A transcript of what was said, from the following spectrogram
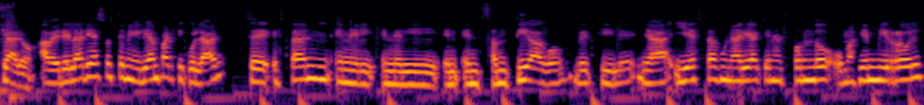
Claro, a ver, el área de sostenibilidad en particular se están en, el, en, el, en, Santiago de Chile, ¿ya? Y esta es un área que en el fondo, o más bien mi rol,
